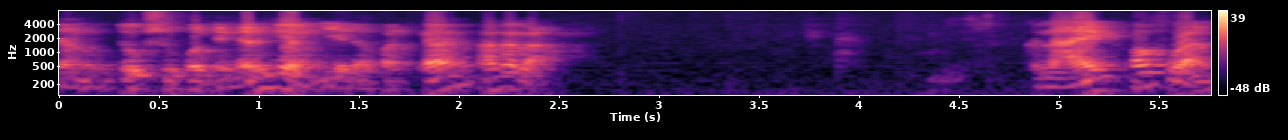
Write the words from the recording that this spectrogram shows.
Dan untuk support energi yang ia dapatkan adalah Kenaik of one.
